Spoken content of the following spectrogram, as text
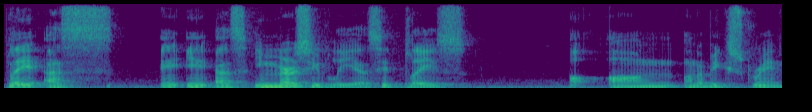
play as as immersively as it plays on on a big screen,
